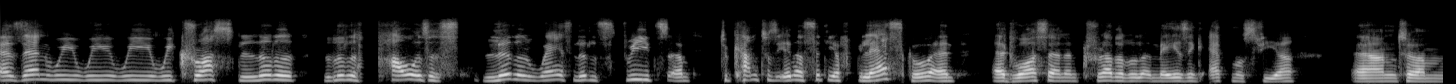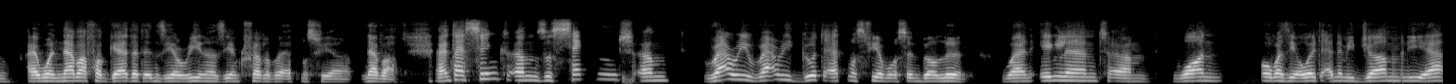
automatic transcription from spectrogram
And then we we we we crossed little little houses, little ways, little streets um, to come to the inner city of Glasgow, and it was an incredible, amazing atmosphere. And um, I will never forget it in the arena, the incredible atmosphere, never. And I think um, the second um, very, very good atmosphere was in Berlin when England um, won over the old enemy Germany. Yeah,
